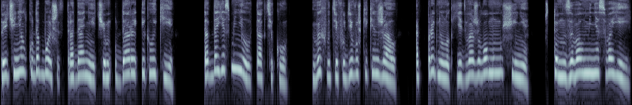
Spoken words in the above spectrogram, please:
причинял куда больше страданий, чем удары и клыки. Тогда я сменила тактику. Выхватив у девушки кинжал, отпрыгнула к едва живому мужчине, что называл меня своей.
